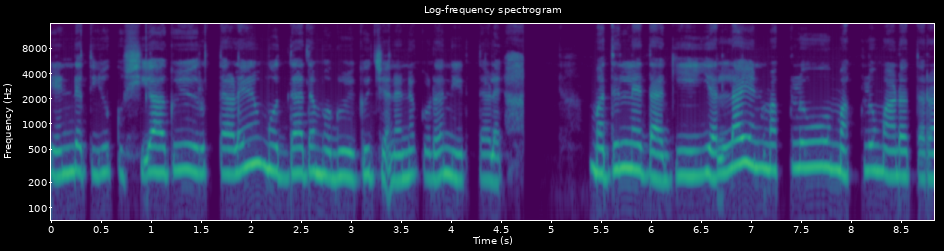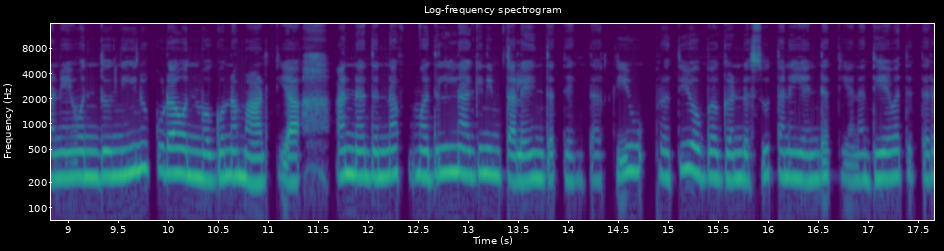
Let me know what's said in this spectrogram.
ಹೆಂಡತಿಯು ಖುಷಿಯಾಗಿಯೂ ಇರುತ್ತಾಳೆ, ಮುದ್ದಾದ ಮಗುವಿಗೂ ಜನನ ಕೂಡ ನೀಡ್ತಾಳೆ. ಮೊದಲನೇದಾಗಿ ಎಲ್ಲ ಹೆಣ್ಮಕ್ಳು ಮಕ್ಕಳು ಮಾಡೋ ಥರನೇ ಒಂದು ನೀನು ಕೂಡ ಒಂದು ಮಗುನ ಮಾಡ್ತೀಯ ಅನ್ನೋದನ್ನು ಮೊದಲನಾಗಿ ನಿಮ್ಮ ತಲೆಯಿಂದ ತೆಗೆದಾಕಿ ಪ್ರತಿಯೊಬ್ಬ ಗಂಡಸು ತನ್ನ ಹೆಂಡತಿಯನ್ನು ದೇವತೆ ಥರ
